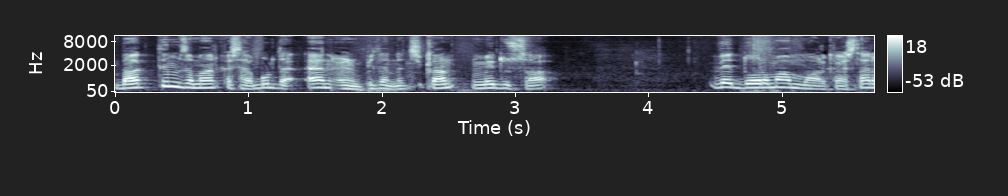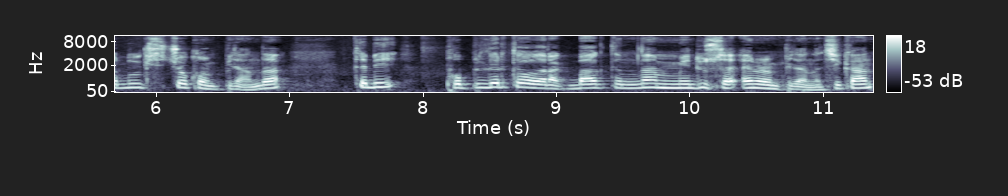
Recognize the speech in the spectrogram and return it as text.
Baktığım zaman arkadaşlar burada en ön plana çıkan Medusa ve Dormammu arkadaşlar. Bu ikisi çok ön planda. Tabi popülarite olarak baktığımda Medusa en ön plana çıkan.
